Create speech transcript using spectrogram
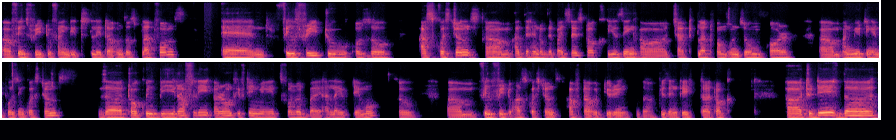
uh, feel free to find it later on those platforms. And feel free to also ask questions um, at the end of the bite-sized talk using our chat platform on Zoom or um, unmuting and posing questions. The talk will be roughly around 15 minutes followed by a live demo. So um, feel free to ask questions after or during the presentation talk. Uh, today, the,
